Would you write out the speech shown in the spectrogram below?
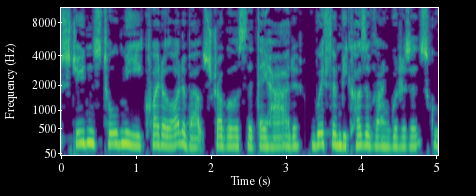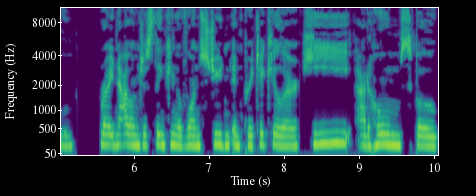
Students told me quite a lot about struggles that they had with and because of languages at school. Right now, I'm just thinking of one student in particular. He at home spoke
